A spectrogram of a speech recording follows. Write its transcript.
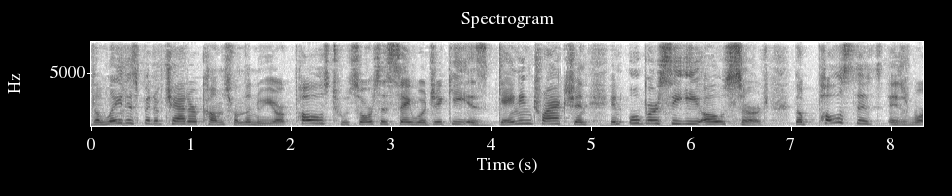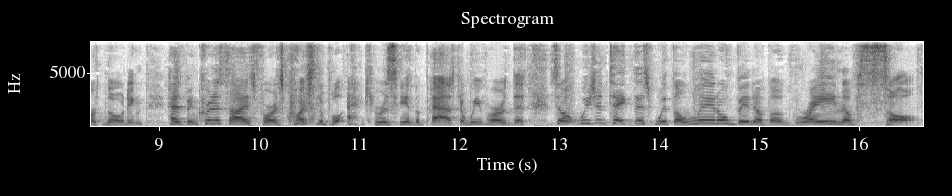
The latest bit of chatter comes from the New York Post, whose sources say Wojcicki is gaining traction in Uber CEO search. The Post is, is, worth noting has been criticized for its questionable accuracy in the past, and we've heard this. So we should take this with a little bit of a grain of salt.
